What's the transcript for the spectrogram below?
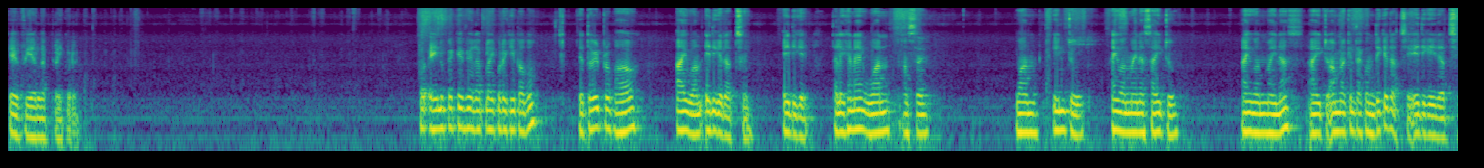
কেভিএল অ্যাপ্লাই করে? তো এই লুপে কেভিএল অ্যাপ্লাই করে কি পাবো? যে তড়িৎ প্রবাহ আই ওয়ান এদিকে যাচ্ছে, এইদিকে। তাহলে এখানে ওয়ান আছে one into I one minus I two I one minus I two আমরা কিন্তু এখন দিকে যাচ্ছি, এইদিকেই যাচ্ছি।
